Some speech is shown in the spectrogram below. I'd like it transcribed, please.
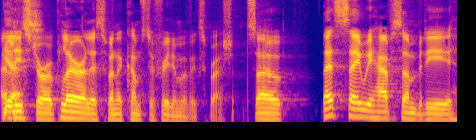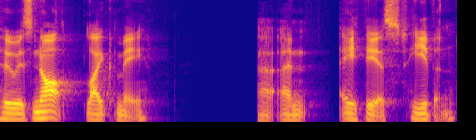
At yes. least you're a pluralist when it comes to freedom of expression. So, let's say we have somebody who is not like me, uh, an atheist heathen,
